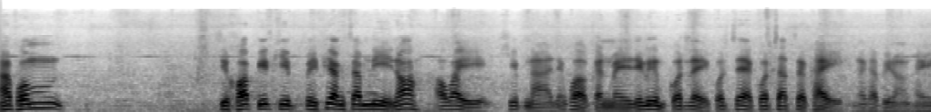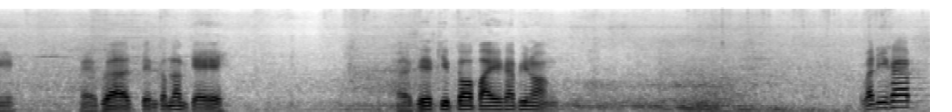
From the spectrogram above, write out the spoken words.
อ่าผมสิขอปิดคลิปไปเพียงซ้ำนี่เนาะเอาไว้คลิปหน้าจังพอกันไม่อย่าลืมกดไลค์กดแชร์กดซับสไครต์นะครับพี่น้องให้ให้เพื่อเป็นกำลังใจเอ่อเสียคลิปต่อไปครับพี่น้อง สวัสดีครับ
